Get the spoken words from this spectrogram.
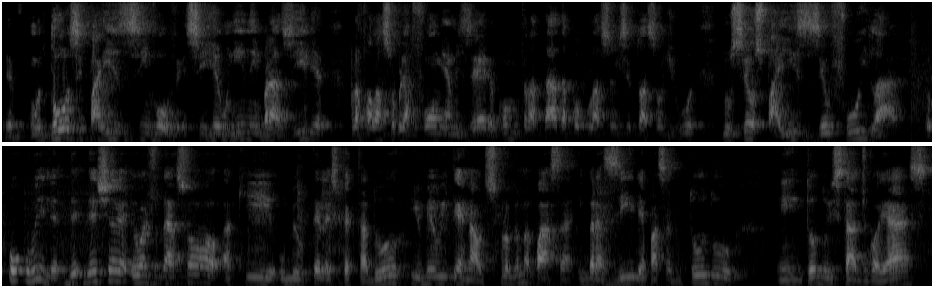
12 eh, países se, envolver, se reunindo em Brasília para falar sobre a fome e a miséria, como tratar da população em situação de rua nos seus países. Eu fui lá. O, William, deixa eu ajudar só aqui o meu telespectador e o meu internauta. Esse programa passa em Brasília, passa em todo, em todo o estado de Goiás.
